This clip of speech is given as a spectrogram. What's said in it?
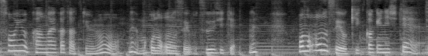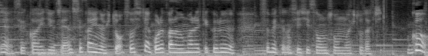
そういう考え方っていうのを、ね、この音声を通じて、ね、この音声をきっかけにして、ね、世界中全世界の人そしてこれから生まれてくる全ての子々孫々の人たちが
